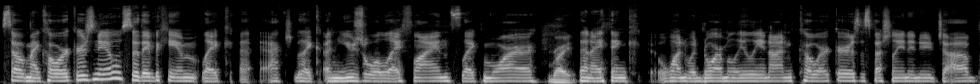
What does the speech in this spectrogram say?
So my coworkers knew, so they became like uh, actually like unusual lifelines, like more Right. than I think one would normally lean on coworkers, especially in a new job.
